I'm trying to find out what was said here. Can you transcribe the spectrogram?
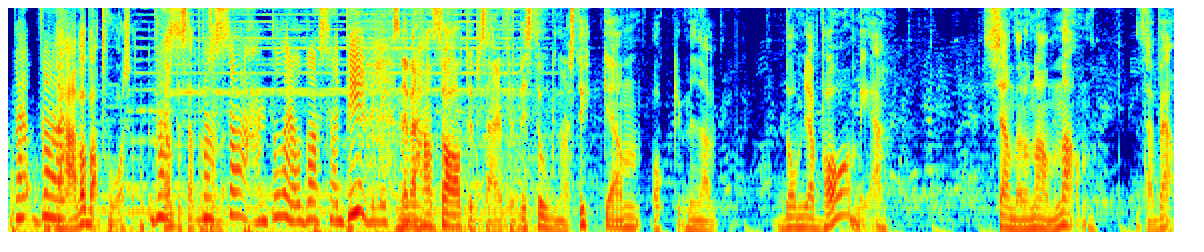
Va, va, Det här var bara två år sedan. Jag har vad inte sett honom vad sedan sa han då och vad sa du liksom? Nej men han sa typ så här, för att vi stod några stycken och mina, de jag var med kände någon annan så här, vän.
